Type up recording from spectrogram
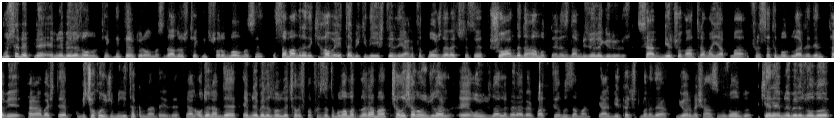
Bu sebeple Emre Belözoğlu'nun teknik direktör olması, daha doğrusu teknik sorumlu olması e, Samandıra'daki havayı tabii ki değiştirdi. Yani futbolcular açıkçası şu anda daha mutlu. En azından biz öyle görüyoruz. Sen birçok antrenman yapma fırsatı buldular dedin. Tabii Fenerbahçe'de birçok oyuncu milli takımlardaydı. Yani o dönemde Emre Belözoğlu ile çalışma fırsatı bulamadılar ama çalışan oyuncular e, oyuncularla beraber baktığımız zaman yani birkaç idmanı da görme şansımız oldu. Bir kere Emre Belözoğlu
